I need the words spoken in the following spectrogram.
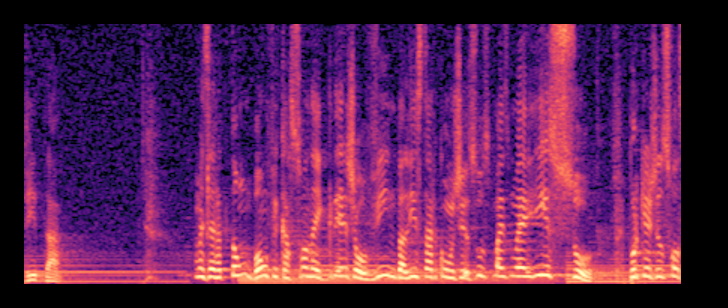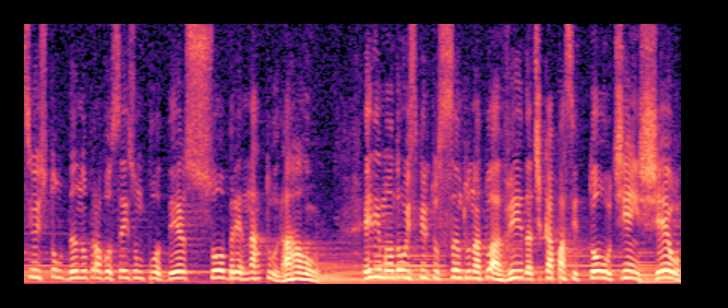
vida. Mas era tão bom ficar só na igreja ouvindo ali estar com Jesus, mas não é isso. Porque Jesus falou assim: Eu estou dando para vocês um poder sobrenatural. Ele mandou o Espírito Santo na tua vida, te capacitou, te encheu,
